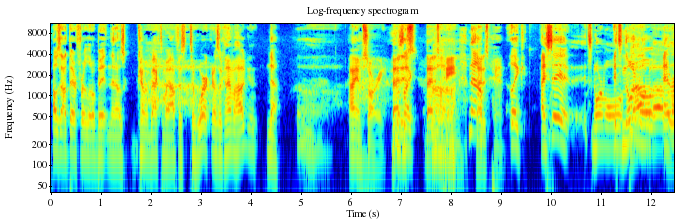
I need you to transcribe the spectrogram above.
I was out there for a little bit, and then I was coming back to my office to work, and I was like, "Can I have a hug?" And no, I am sorry. That was is like, that is pain. No. That is pain. like I say it, It's normal. it's normal, blah, blah, and- blah.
